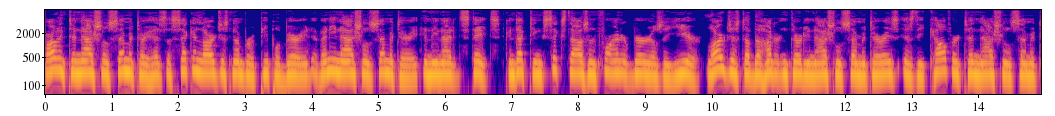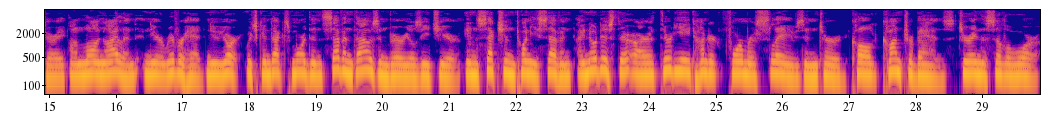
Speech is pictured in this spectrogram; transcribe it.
Arlington National Cemetery has the second largest number of people buried of any national cemetery in the United States, conducting 6,400 burials a year. Largest of the 130 national cemeteries is the Calverton National Cemetery on Long Island near Riverhead, New York, which conducts more than 7,000 burials each year. In section 27, I noticed there are 3,800 former slaves interred, called contrabands, during the Civil War.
